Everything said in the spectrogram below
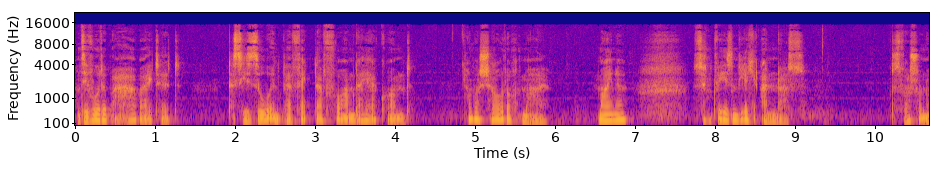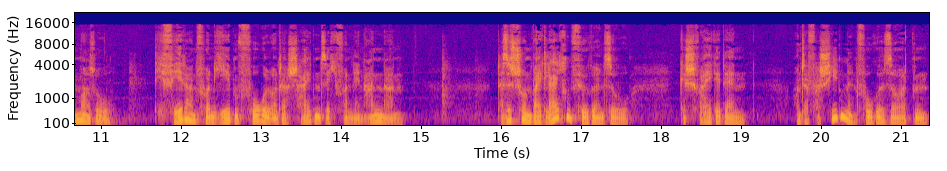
Und sie wurde bearbeitet, dass sie so in perfekter Form daherkommt. Aber schau doch mal. Meine sind wesentlich anders. Das war schon immer so. Die Federn von jedem Vogel unterscheiden sich von den anderen. Das ist schon bei gleichen Vögeln so, geschweige denn unter verschiedenen Vogelsorten.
